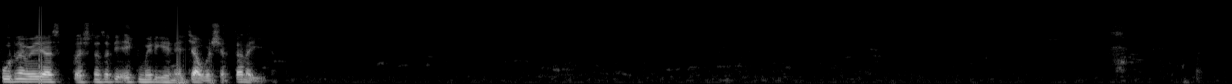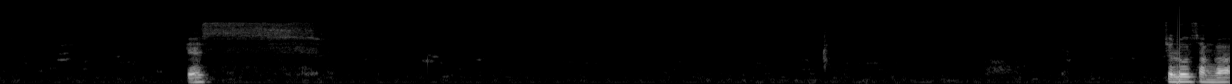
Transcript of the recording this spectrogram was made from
पूर्ण वेळ या प्रश्नासाठी एक मिनिट घेण्याची आवश्यकता नाही येस चलो सांगा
